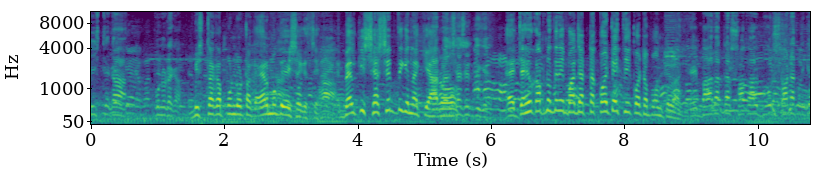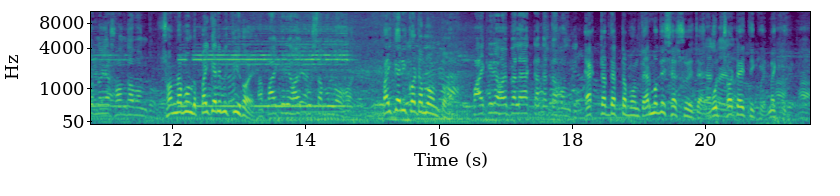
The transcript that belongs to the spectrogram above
বিশ টাকা পনেরো টাকা। বিশ টাকা পনেরো টাকা এর মধ্যে এসে গেছে। বেল কি শেষের দিকে নাকি আরও? শেষের দিকে। যাই হোক আপনাদের এই বাজারটা কয়টায় থেকে কয়টা পর্যন্ত লাগে? এই বাজারটা সকাল ভোর ছটার থেকে নয় সন্ধ্যা বন্ধ সন্ধ্যা বন্ধ পাইকারি বিক্রি হয়? আর পাইকারি হয় পোস্তা মূল্য হয়। পাইকারি কটা পর্যন্ত? পাইকারি হয় বেলা একটা দেড়টা বন্ধ একটা দেড়টা পর্যন্ত এর মধ্যে শেষ হয়ে যায় হয়ে ছয়টায় থেকে নাকি? হ্যাঁ।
